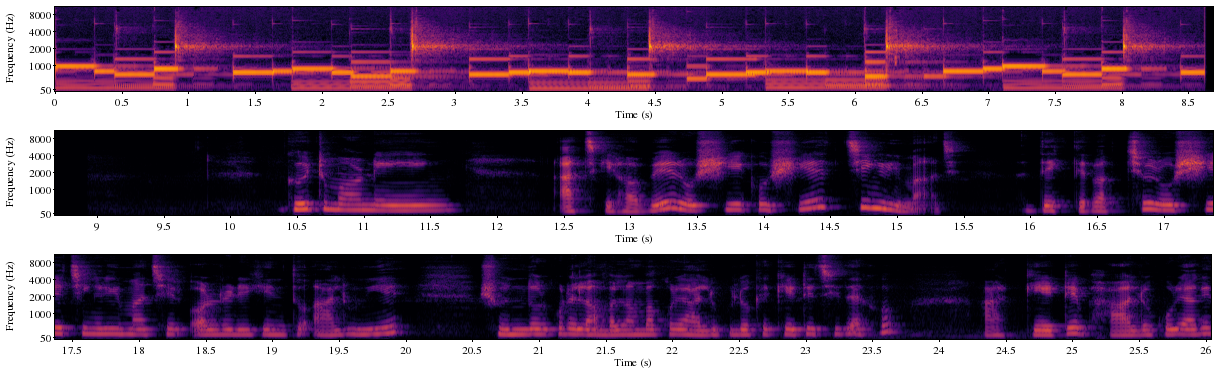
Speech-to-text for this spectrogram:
গুড মর্নিং আজকে হবে রসিয়ে কষিয়ে চিংড়ি মাছ। দেখতে পাচ্ছ রসিয়ে চিংড়ি মাছের অলরেডি কিন্তু আলু নিয়ে সুন্দর করে লম্বা লম্বা করে আলুগুলোকে কেটেছি দেখো। আর কেটে ভালো করে আগে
